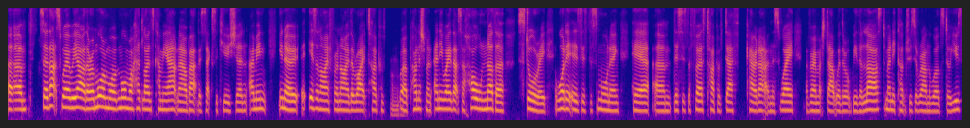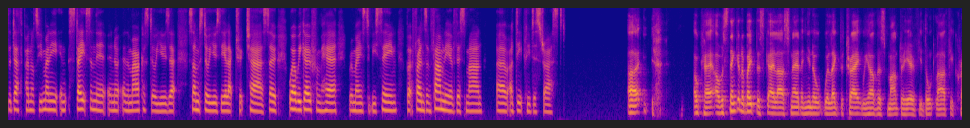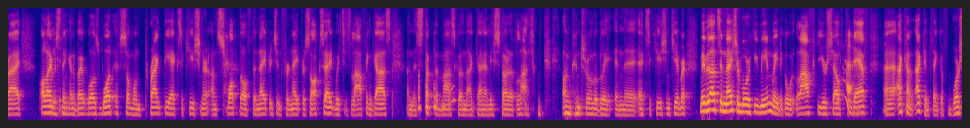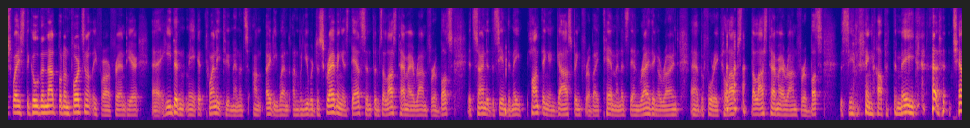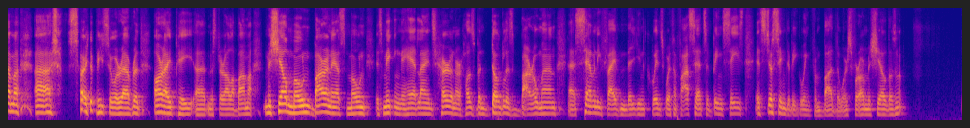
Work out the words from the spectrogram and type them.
Um, so that's where we are. There are more and more, more and more headlines coming out now about this execution. I mean, you know, is an eye for an eye the right type of mm. uh, punishment? Anyway, that's a whole nother story. What it is is this morning here. Um, this is the first type of death carried out in this way. I very much doubt whether it will be the last. Many countries around the world still use the death penalty. Many in, states in the in, in America still use it. Some still use the electric chair. So where we go from here remains to be seen. But friends and family of this man uh, are deeply distressed. Uh, okay, I was thinking about this guy last night, and you know, we like to try. We have this mantra here: if you don't laugh, you cry. All I was thinking about was what if someone pranked the executioner and swapped off the nitrogen for nitrous oxide, which is laughing gas, and they stuck the mask on that guy and he started laughing uncontrollably in the execution chamber. Maybe that's a nicer, more humane way to go. Laugh yourself yeah. to death. Uh, I can I can think of worse ways to go than that, but unfortunately for our friend here, uh, he didn't make it. 22 minutes and out he went. And when you were describing his death symptoms, the last time I ran for a bus, it sounded the same to me, panting and gasping for about 10 minutes, then writhing around uh, before he collapsed. the last time I ran for a bus, the same thing happened to me. Gemma, uh, sorry to be so irreverent. R.I.P. Uh, Mr. Alabama. Michelle Mone, Baroness Mone, is making the headlines. Her and her husband, Douglas Barrowman, uh, 75 million quids worth of assets have been seized. It's just seemed to be going from bad to worse for our Michelle, doesn't it?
